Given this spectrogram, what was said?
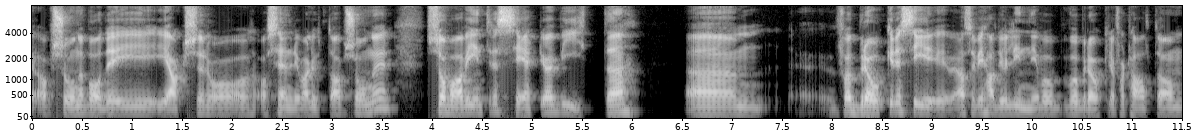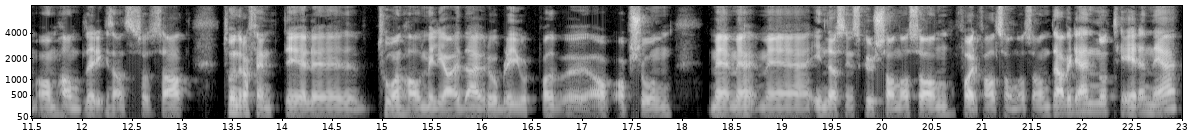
opsjoner, både i, i aksjer og, og, senere i valutaopsjoner, så var vi interessert i å vite um, For brokere altså Vi hadde jo linjer hvor, hvor brokere fortalte om, om handler. ikke sant, Så sa at 250 eller 2,5 milliard euro ble gjort på opsjonen opsjon med, med, med, innløsningskurs sånn og sånn, forfall sånn og sånn. Da vil jeg notere ned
